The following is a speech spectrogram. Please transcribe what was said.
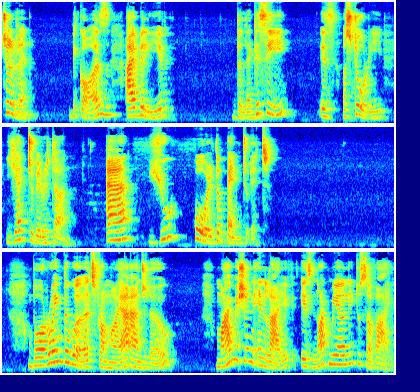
children because I believe the legacy is a story yet to be written and you hold the pen to it. Borrowing the words from Maya Angelou, my mission in life is not merely to survive,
